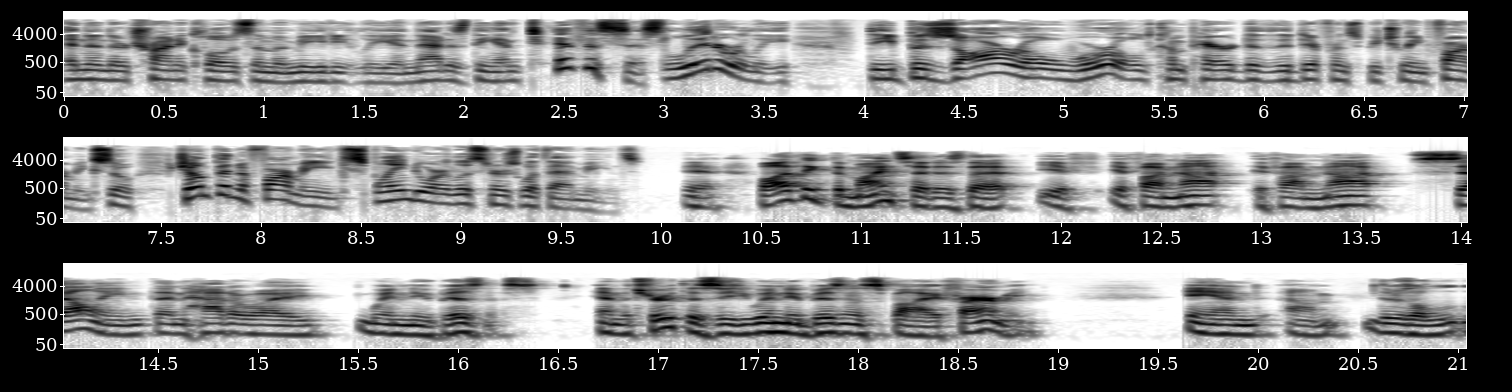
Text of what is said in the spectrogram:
and then they're trying to close them immediately. And that is the antithesis, literally, the bizarro world compared to the difference between farming. So jump into farming, explain to our listeners what that means. Yeah. Well, I think the mindset is that if if I'm not if I'm not selling, then how do I win new business? And the truth is, you win new business by farming and um, there's a,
